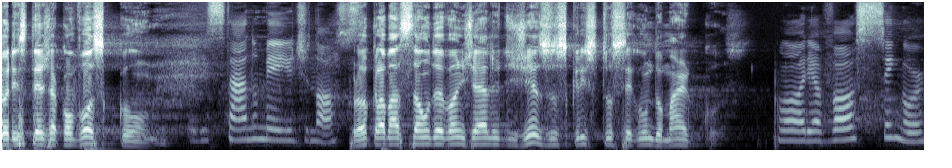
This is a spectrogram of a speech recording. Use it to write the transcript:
Senhor esteja convosco. Ele está no meio de nós. Proclamação do Evangelho de Jesus Cristo segundo Marcos. Glória a vós, Senhor.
